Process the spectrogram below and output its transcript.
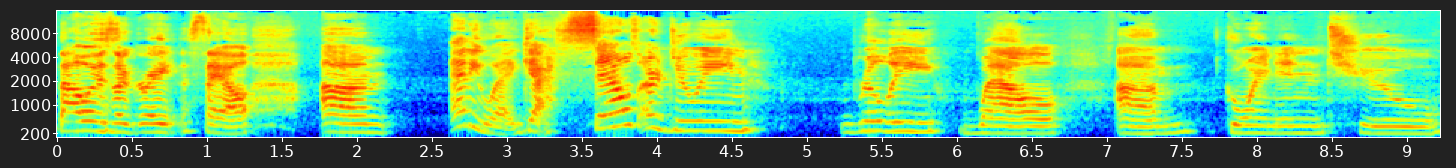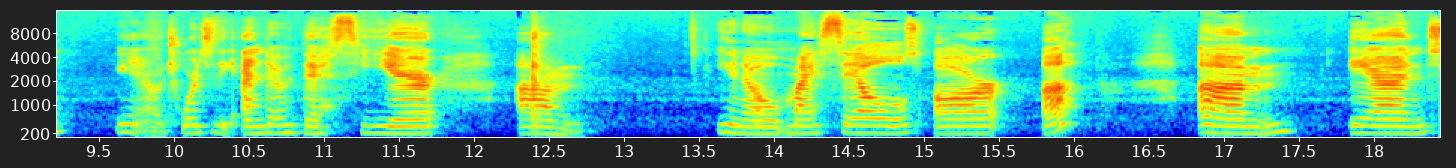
that was a great sale. Um, anyway, yes, sales are doing really well. Um, going into, you know, towards the end of this year, um, you know, my sales are up. Um, and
